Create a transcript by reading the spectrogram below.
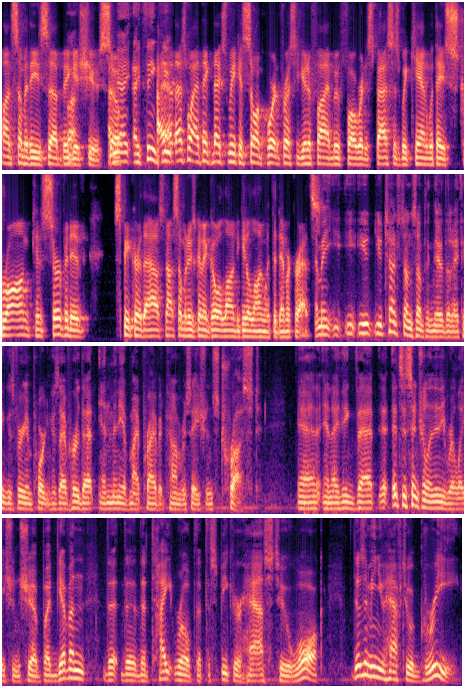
on some of these uh, big well, issues. So I, mean, I, I think I, that's why I think next week is so important for us to unify and move forward as fast as we can with a strong conservative Speaker of the House, not someone who's going to go along to get along with the Democrats. I mean, you, you, you touched on something there that I think is very important because I've heard that in many of my private conversations trust. And, and I think that it's essential in any relationship, but given the, the, the tightrope that the speaker has to walk, doesn't mean you have to agree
